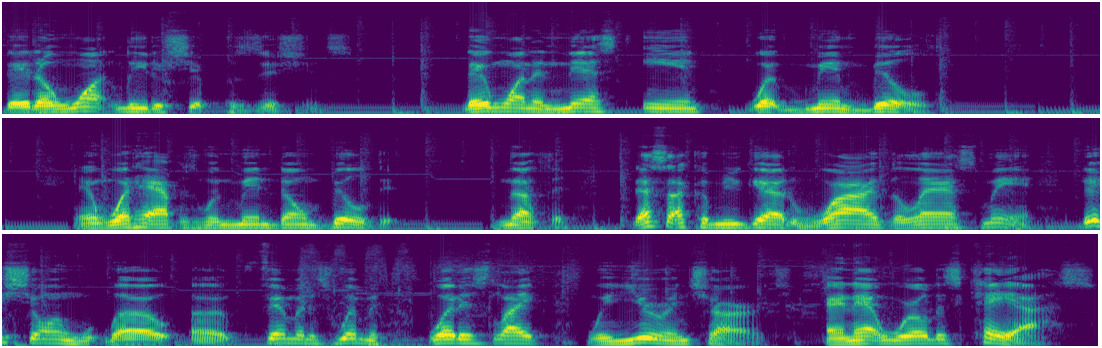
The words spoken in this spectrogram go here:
They don't want leadership positions. They want to nest in what men build. And what happens when men don't build it? Nothing. That's how come you got Y: The Last Man. They're showing uh, uh, feminist women what it's like when you're in charge, and that world is chaos.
